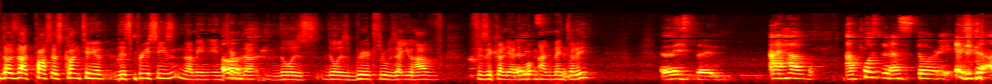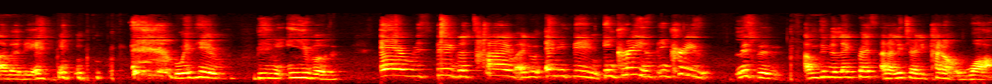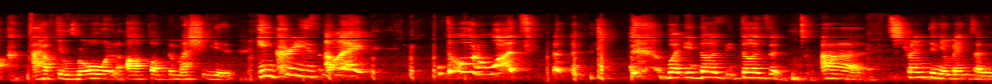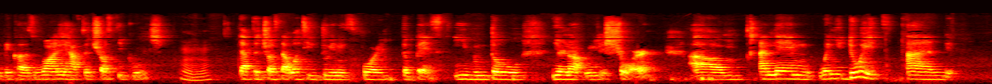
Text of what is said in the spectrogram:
Does that process continue this preseason? I mean, in terms oh. of those those breakthroughs that you have physically and, listen, and mentally? Listen, I have I posted a story the other day with him being evil. Every single time I do anything, increase, increase. Listen, I'm doing the leg press and I literally cannot walk. I have to roll off of the machine. Increase. I'm like, dude, what? but it does, it does uh, strengthen you mentally because one, you have to trust the coach. Mm-hmm you have to trust that what he's doing is for the best, even though you're not really sure. Um, and then when you do it and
